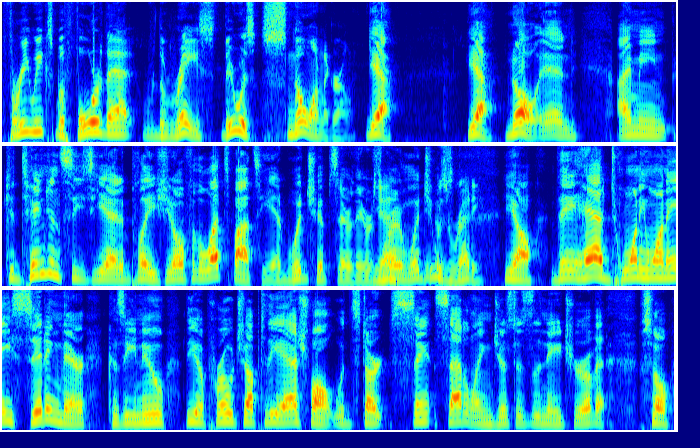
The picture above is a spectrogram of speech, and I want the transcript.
three weeks before that the race there was snow on the ground. Yeah. Yeah. No, and I mean contingencies he had in place, you know, for the wet spots. He had wood chips there. They were Yeah, spreading wood chips. he was ready. You know, they had 21A sitting there because he knew the approach up to the asphalt would start se- settling just as the nature of it. So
